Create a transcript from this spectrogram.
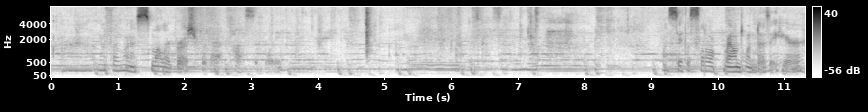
don't know if I want a smaller brush for that, possibly. Let's see if this little round one does it here.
